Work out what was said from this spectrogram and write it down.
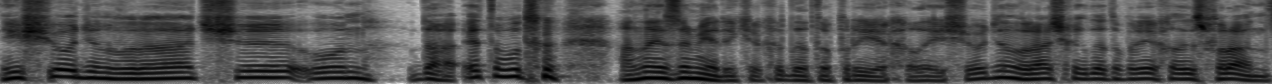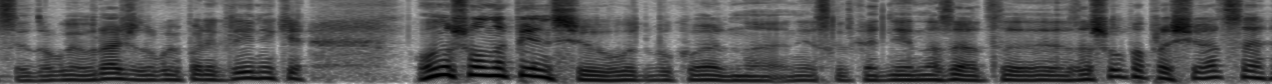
Еще один врач, он... Да, это вот она из Америки когда-то приехала. Еще один врач когда-то приехал из Франции. Другой врач другой поликлинике. Он ушел на пенсию вот буквально несколько дней назад. Э, зашел попрощаться.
